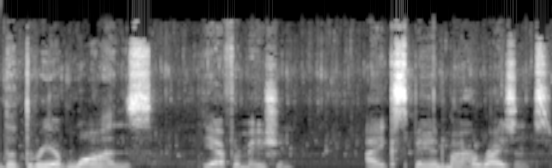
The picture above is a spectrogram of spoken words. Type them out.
The Three of Wands, the affirmation I expand my horizons.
